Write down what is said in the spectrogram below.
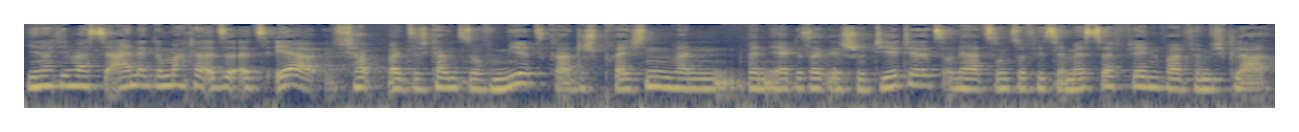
je nachdem, was der eine gemacht hat, also als er, ich hab, also ich kann jetzt nur von mir jetzt gerade sprechen, wenn, wenn er gesagt hat, er studiert jetzt und er hat so und so viel Semesterferien, war für mich klar,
